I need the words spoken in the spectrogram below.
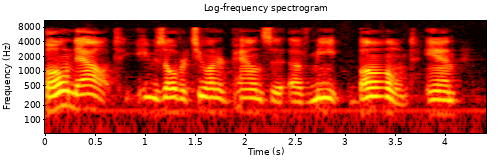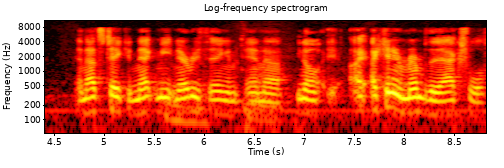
boned out. He was over 200 pounds of, meat boned, and and that's taking neck meat and everything. And, and uh, you know, I, I can't even remember the actual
